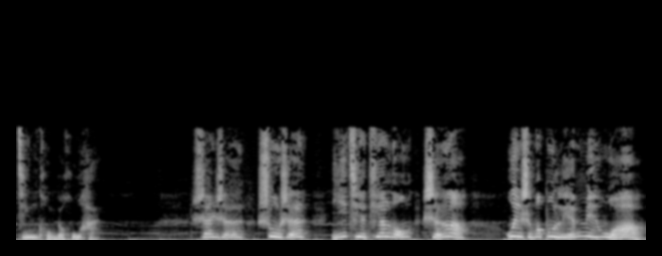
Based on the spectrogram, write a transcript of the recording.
惊恐的呼喊：“山神、树神、一切天龙神啊，为什么不怜悯我？”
